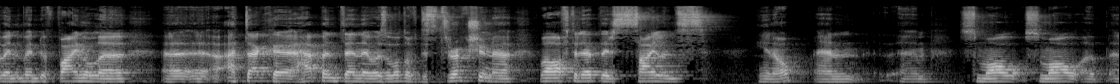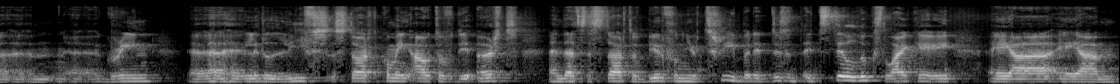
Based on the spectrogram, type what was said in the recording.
when, when the final attack happened and there was a lot of destruction well after that there's silence you know and um, small small uh, uh, um, uh, green uh, little leaves start coming out of the earth and that's the start of beautiful new tree but it doesn't it still looks like a a, uh, a, um,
